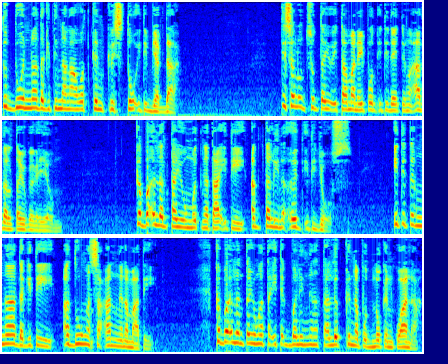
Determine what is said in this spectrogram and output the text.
tudduan na dagiti nangawat ken Kristo iti biyagda. Ti saludsod tayo ita manipod iti dayto nga adal tayo gagayom kabaalan tayo mo't nga ta iti agtalinaed iti Diyos. Iti nga dagiti adu nga saan nga namati. Kabaalan tayo nga ta iti agbalin nga natalek ken napudno ken kuana.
